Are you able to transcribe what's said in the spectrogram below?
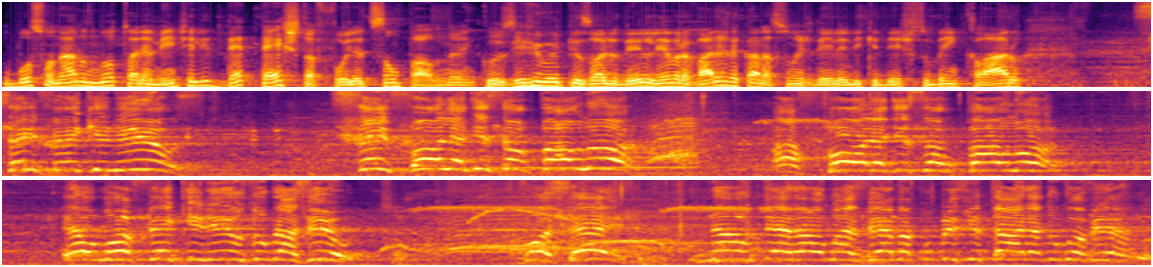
o Bolsonaro notoriamente ele detesta a Folha de São Paulo, né? Inclusive o episódio dele lembra várias declarações dele ali que deixa isso bem claro. Sem fake news! Sem Folha de São Paulo! A Folha de São Paulo é o maior fake news do Brasil! Vocês não terão mais verba publicitária do governo!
